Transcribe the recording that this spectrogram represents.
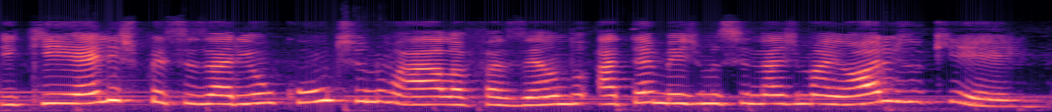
e que eles precisariam continuá-la fazendo até mesmo sinais maiores do que ele.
